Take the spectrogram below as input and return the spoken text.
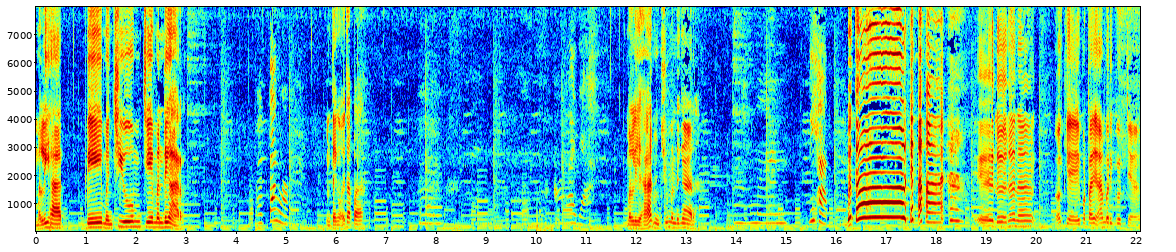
Melihat B. Mencium C. Mendengar Bertengok. Mentengok itu apa? Apa ya? Melihat, mencium, mendengar Melihat. Betul Eh. Oke, pertanyaan berikutnya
